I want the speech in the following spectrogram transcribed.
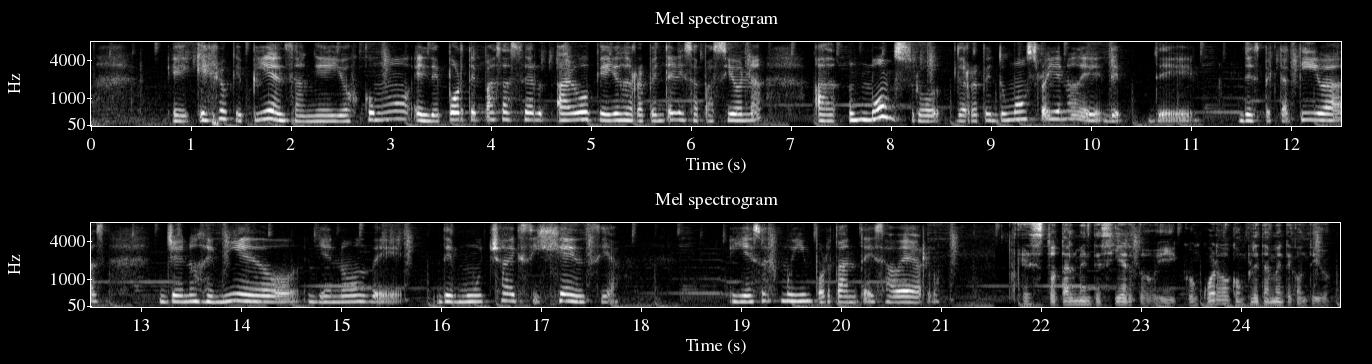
eh, qué es lo que piensan ellos, cómo el deporte pasa a ser algo que ellos de repente les apasiona a un monstruo, de repente un monstruo lleno de, expectativas, llenos de miedo, lleno de, de mucha exigencia. Y eso es muy importante saberlo. Es totalmente cierto y concuerdo completamente contigo.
